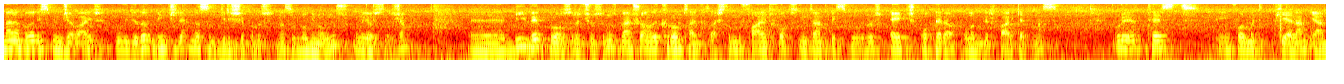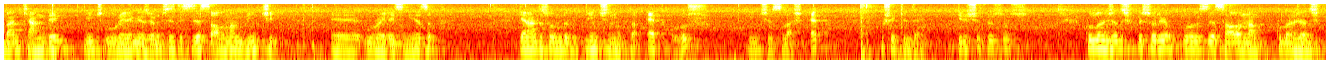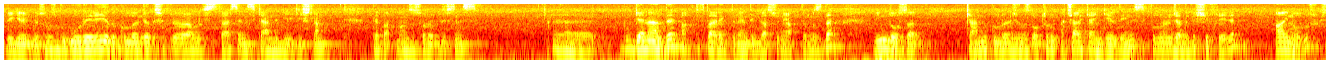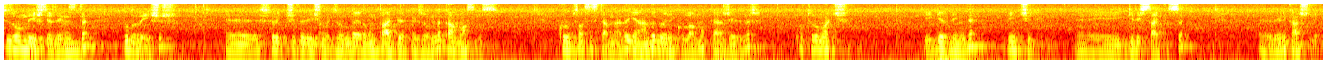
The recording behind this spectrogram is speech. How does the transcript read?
Merhabalar ismim Cevahir. Bu videoda Winch ile nasıl giriş yapılır, nasıl login olunur bunu göstereceğim. Ee, bir web browser açıyorsunuz. Ben şu anda Chrome sayfası açtım. Bu Firefox, Internet Explorer, Edge, Opera olabilir fark etmez. Buraya test, informatik PLM yani ben kendi Winch URL'imi yazıyorum. Siz de size sağlanan Winch e, URL'sini yazıp genelde sonunda winch.app olur. Winch slash app bu şekilde giriş yapıyorsunuz. Kullanıcı adı şifre soruyor. Burada size sağlanan kullanıcı adı şifreye girebiliyorsunuz. Bu URL'yi ya da kullanıcı adı şifre öğrenmek isterseniz kendi bilgi işlem departmanınıza sorabilirsiniz. Ee, bu genelde Active Directory entegrasyonu yaptığımızda Windows'a kendi kullanıcınızda oturum açarken girdiğiniz kullanıcı adı ve şifreyle aynı olur. Siz onu değiştirdiğinizde bu da değişir. Ee, sürekli şifre değiştirmek zorunda ya da bunu takip etmek zorunda kalmazsınız. Kurumsal sistemlerde genelde böyle kullanmak tercih edilir. Oturum aç diye girdiğimde Winchill e, giriş sayfası e, beni karşılıyor.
